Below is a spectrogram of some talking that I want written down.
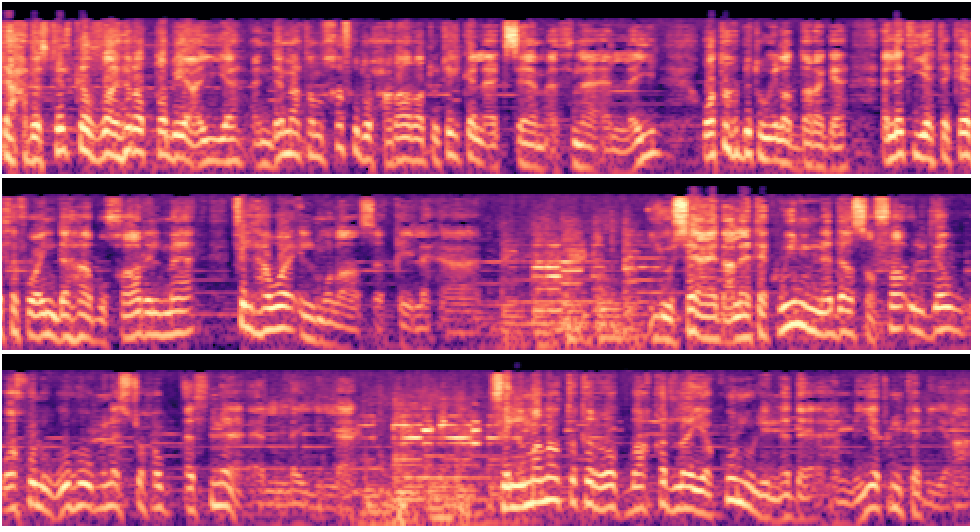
تحدث تلك الظاهرة الطبيعية عندما تنخفض حرارة تلك الأجسام أثناء الليل وتهبط إلى الدرجة التي يتكاثف عندها بخار الماء في الهواء الملاصق لها. يساعد على تكوين الندى صفاء الجو وخلوه من السحب أثناء الليل. في المناطق الرطبة قد لا يكون للندى أهمية كبيرة.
